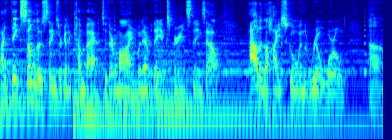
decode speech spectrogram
I think some of those things are going to come back to their mind whenever they experience things out, out of the high school in the real world. Uh,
